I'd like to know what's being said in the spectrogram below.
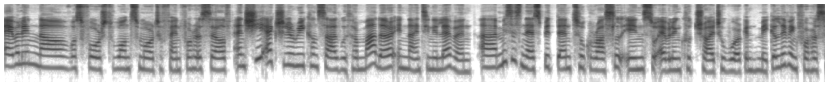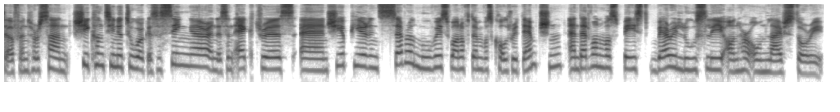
Evelyn now was forced once more to fend for herself, and she actually reconciled with her mother in 1911. Uh, Mrs. Nesbit then took Russell in so Evelyn could try to work and make a living for herself and her son. She continued to work as a singer and as an actress, and she appeared in several movies. One of them was called Redemption, and that one was based very loosely on her own life story.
